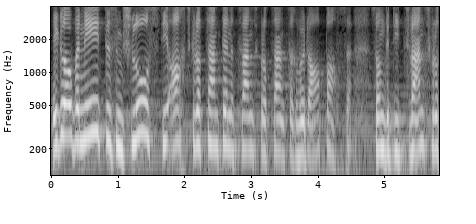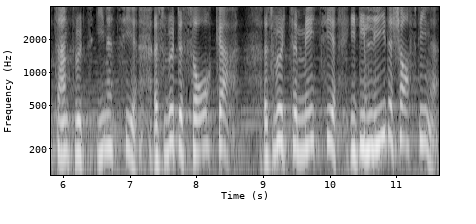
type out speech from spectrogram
Ich glaube nicht, dass am Schluss die 80 Prozent diesen 20 Prozent sich anpassen würden, sondern die 20 Prozent würden es reinziehen. Es würde so geben. Es würde sie mitziehen in die Leidenschaft hinein.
